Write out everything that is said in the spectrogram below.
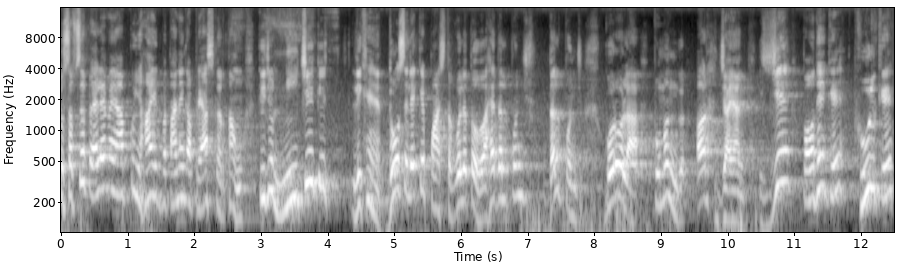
तो सबसे पहले मैं आपको यहाँ एक बताने का प्रयास करता हूँ कि जो नीचे की लिखे हैं, दो से लेके पाँच तक, बोले तो वह दलपुंज दलपुंज, कोरोला, पुमंग और जायांग। ये पौधे के फूल के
